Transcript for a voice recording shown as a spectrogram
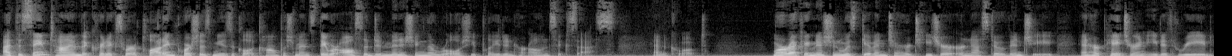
At the same time that critics were applauding Portia's musical accomplishments, they were also diminishing the role she played in her own success. End quote. More recognition was given to her teacher, Ernesto Vinci, and her patron, Edith Reed,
